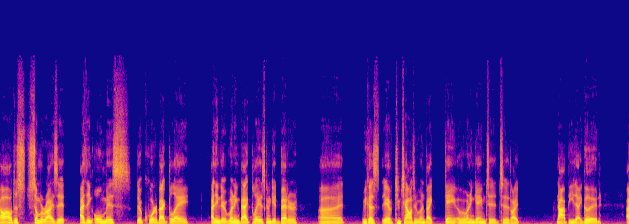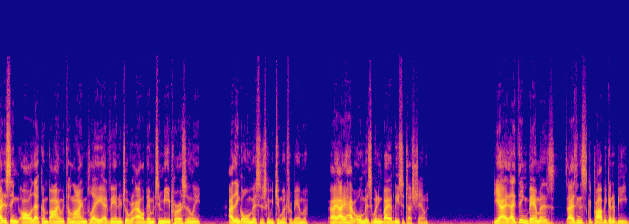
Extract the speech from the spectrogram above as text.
I'll, just summarize it. I think Ole Miss, their quarterback play, I think their running back play is going to get better uh, because they have too talented running back game, running game to to like not be that good. I just think all that combined with the line play advantage over Alabama, to me personally, I think Ole Miss is going to be too much for Bama. I, I have Ole Miss winning by at least a touchdown. Yeah, I, I think Bama is. I think this is probably going to be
